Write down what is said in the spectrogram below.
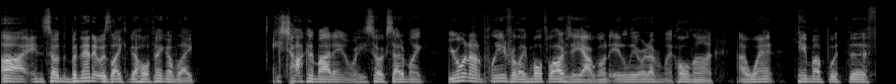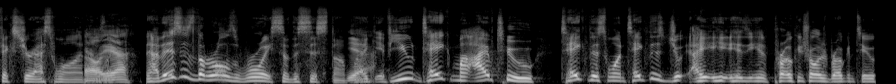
Uh, and so, but then it was like the whole thing of like, he's talking about it and he's so excited. I'm like, you're going on a plane for like multiple hours? Yeah, I'm going to Italy or whatever. I'm like, hold on. I went, came up with the fixture S1. I Hell was like, yeah. now this is the Rolls Royce of the system. Yeah. Like if you take my, I have two. Take this one. Take this. I, his, his pro controller's broken too.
